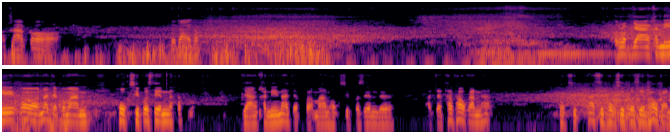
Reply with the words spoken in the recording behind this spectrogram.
ราคาก็จะได้ครับสำหรับยางคันนี้ก็น่าจะประมาณ 60%นะครับ ยางคันนี้น่าจะประมาณ 60%เลย อาจจะเท่าเท่าๆกันนะฮะหกสิบห้าสิบหกสิบเปอร์เซ็นเท่ากัน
